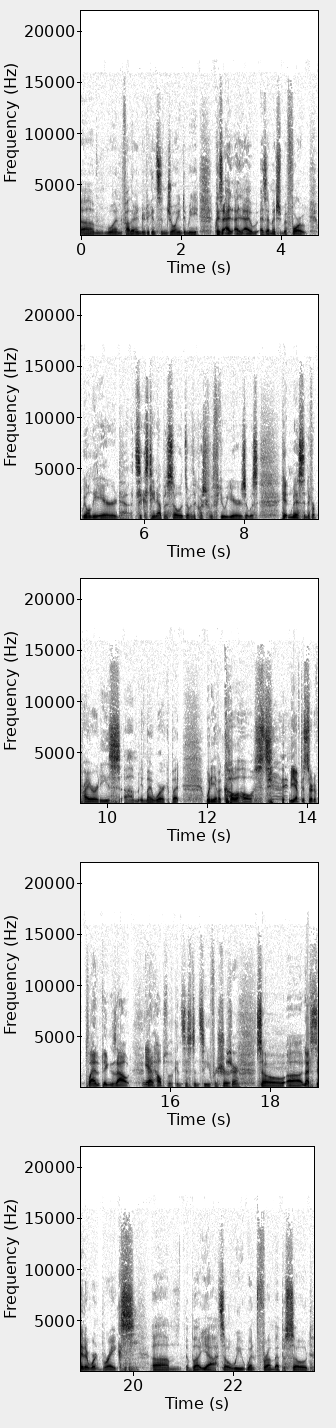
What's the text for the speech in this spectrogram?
um, when Father Andrew Dickinson joined me. Because, I, I, I, as I mentioned before, we only aired 16 episodes over the course of a few years. It was hit and miss and different priorities um, in my work. But when you have a co host, you have to sort of plan things out. Yeah. That helps with consistency for sure. Sure. So, uh, not to say there weren't breaks, um, but yeah, so we went from episode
